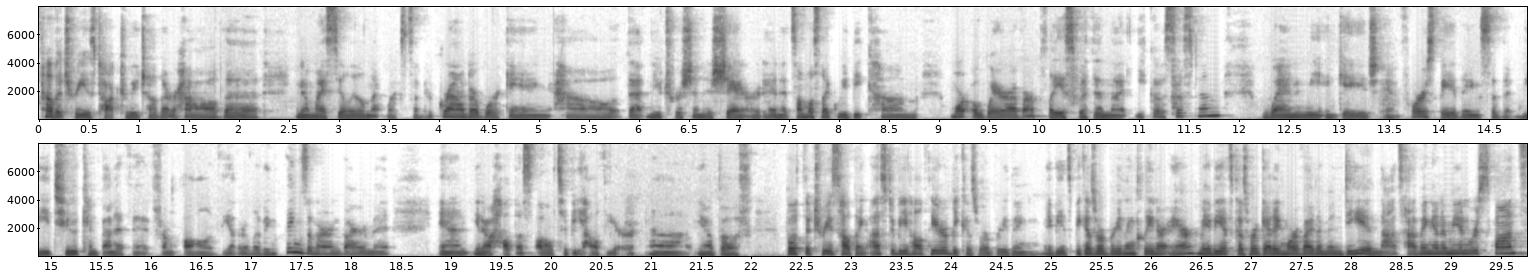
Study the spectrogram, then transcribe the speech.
how the trees talk to each other, how the you know mycelial networks underground are working, how that nutrition is shared, and it's almost like we become more aware of our place within that ecosystem when we engage in forest bathing, so that we too can benefit from all of the other living things in our environment, and you know help us all to be healthier. Uh, you know both both the trees helping us to be healthier because we're breathing maybe it's because we're breathing cleaner air maybe it's because we're getting more vitamin d and that's having an immune response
